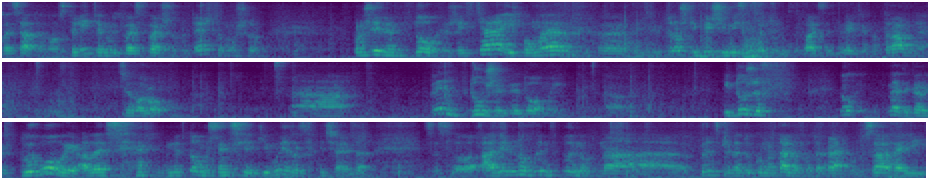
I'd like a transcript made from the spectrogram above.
ХХ століття, ну і 21-го теж, тому що прожив він довге життя і помер е, трошки більше місяця тому, 23 травня цього року. Він дуже відомий і дуже, ну, знаєте, кажуть, впливовий, але не в тому сенсі, який ми зазвичай, да, це слово. А він, ну, він вплинув на, в принципі, на документальну фотографію взагалі.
